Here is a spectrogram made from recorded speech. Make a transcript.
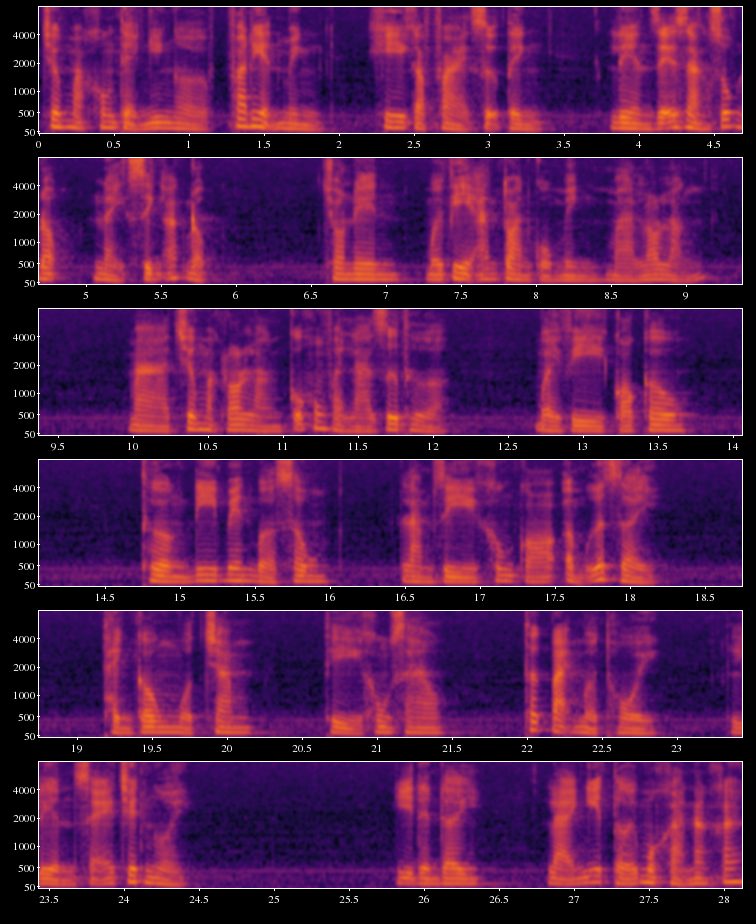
Trương Mạc không thể nghi ngờ, Phát hiện mình khi gặp phải sự tình, Liền dễ dàng xúc động, nảy sinh ác độc. Cho nên mới vì an toàn của mình mà lo lắng. Mà Trương Mạc lo lắng cũng không phải là dư thừa, Bởi vì có câu, Thường đi bên bờ sông, Làm gì không có ẩm ướt dày. Thành công 100 thì không sao, Thất bại một hồi, liền sẽ chết người. Nghĩ đến đây, lại nghĩ tới một khả năng khác.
